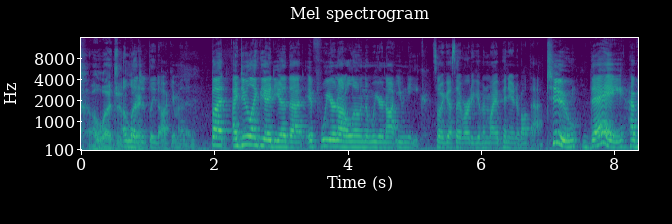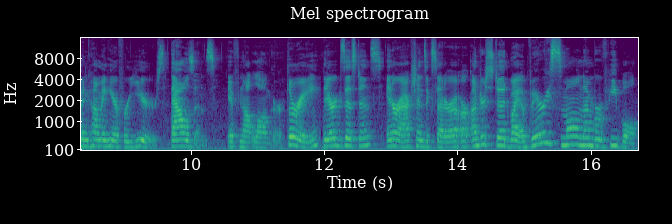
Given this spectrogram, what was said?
allegedly. allegedly documented. But I do like the idea that if we are not alone, then we are not unique. So I guess I've already given my opinion about that. Two, they have been coming here for years, thousands, if not longer. Three, their existence, interactions, etc., are understood by a very small number of people,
